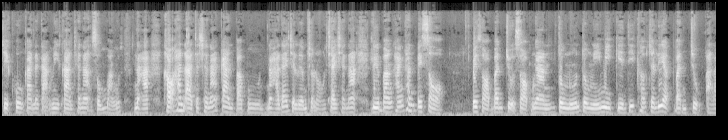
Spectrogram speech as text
เจกต์โครงการต่างๆ มีการชนะสมหวังนะคะเขาท่านอาจจะชนะการประมูลนะคะได้เฉลิมฉลองชัยชนะ หรือบางครั้งท่านไปสอบไปสอบบรรจุสอบงานตรงนู้นตรงนี้มีเกณฑ์ที่เขาจะเรียกบรรจุอะไร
